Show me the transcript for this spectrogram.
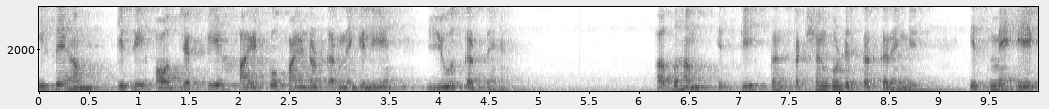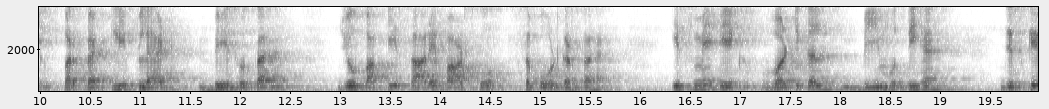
इसे हम किसी ऑब्जेक्ट की हाइट को फाइंड आउट करने के लिए यूज़ करते हैं। अब हम इसकी कंस्ट्रक्शन को डिस्कस करेंगे। इसमें एक परफेक्टली फ्लैट बेस होता है। जो बाकी सारे पार्ट्स को सपोर्ट करता है। इसमें एक वर्टिकल बीम होती है, जिसके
